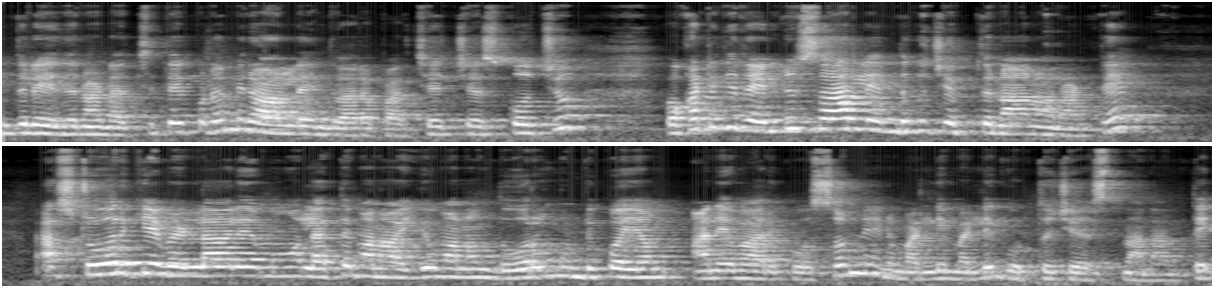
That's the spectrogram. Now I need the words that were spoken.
ఇందులో ఏదైనా నచ్చితే కూడా మీరు ఆన్లైన్ ద్వారా పర్చేజ్ చేసుకోవచ్చు. ఒకటికి రెండు సార్లు ఎందుకు చెప్తున్నాను అని అంటే ఆ స్టోర్కి వెళ్ళాలేమో లేకపోతే మనం అయ్యో మనం దూరం ఉండిపోయాం అనే వారి కోసం నేను మళ్ళీ మళ్ళీ గుర్తు చేస్తున్నాను అంతే.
